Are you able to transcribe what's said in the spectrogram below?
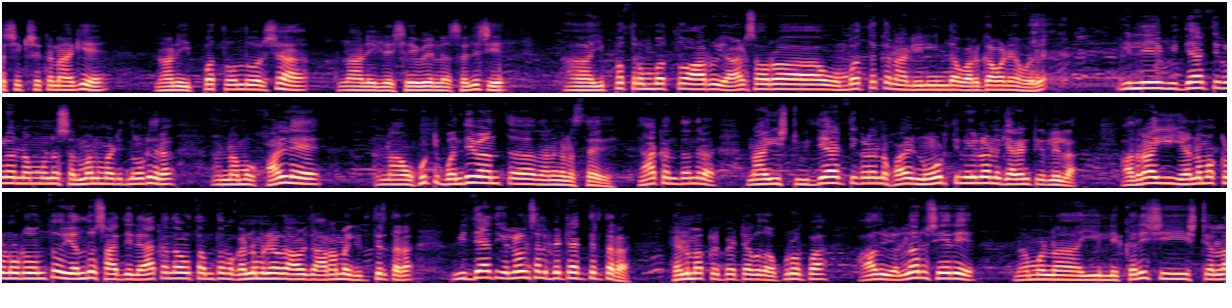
ಶಿಕ್ಷಕನಾಗಿ ನಾನು ಇಪ್ಪತ್ತೊಂದು ವರ್ಷ ನಾನು ಇಲ್ಲಿ ಸೇವೆಯನ್ನು ಸಲ್ಲಿಸಿ ಇಪ್ಪತ್ತೊಂಬತ್ತು ಆರು ಎರಡು ಸಾವಿರ ಒಂಬತ್ತಕ್ಕೆ ನಾನು ಇಲ್ಲಿಂದ ವರ್ಗಾವಣೆ ಹೋದೆ. ಇಲ್ಲಿ ವಿದ್ಯಾರ್ಥಿಗಳು ನಮ್ಮನ್ನು ಸನ್ಮಾನ ಮಾಡಿದ್ದು ನೋಡಿದ್ರೆ ನಮಗೆ ಹೊಳ್ಳೆ ನಾವು ಹುಟ್ಟಿ ಬಂದೇವೆ ಅಂತ ನನಗನ್ನಿಸ್ತಾ ಇದೆ. ಯಾಕಂತಂದ್ರೆ ನಾ ಇಷ್ಟು ವಿದ್ಯಾರ್ಥಿಗಳನ್ನು ಹೊಳ್ಳಿ ನೋಡ್ತೀನಿ ಇಲ್ಲ ಅನ್ನೋ ಗ್ಯಾರಂಟಿ ಇರಲಿಲ್ಲ. ಅದ್ರಾಗಿ ಹೆಣ್ಮಕ್ಳು ನೋಡುವಂತೂ ಎಂದೂ ಸಾಧ್ಯ ಇಲ್ಲ. ಯಾಕಂದ್ರೆ ಅವ್ರು ತಮ್ಮ ತಮ್ಮ ಗಂಡು ಮನೆಯೊಳಗೆ ಅವ್ರು ಆರಾಮಾಗಿ ಇರ್ತಿರ್ತಾರೆ. ವಿದ್ಯಾರ್ಥಿ ಎಲ್ಲೊಂದು ಸಲ ಭೇಟಿ ಆಗ್ತಿರ್ತಾರೆ. ಹೆಣ್ಮಕ್ಳು ಭೇಟಿ ಆಗೋದು ಅಪರೂಪ. ಆದರೂ ಎಲ್ಲರೂ ಸೇರಿ ನಮ್ಮನ್ನು ಇಲ್ಲಿ ಕರೆಸಿ ಇಷ್ಟೆಲ್ಲ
